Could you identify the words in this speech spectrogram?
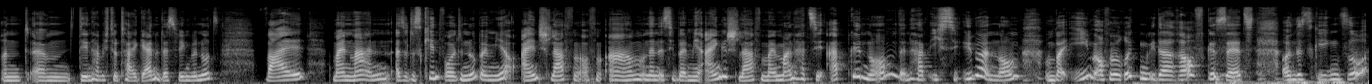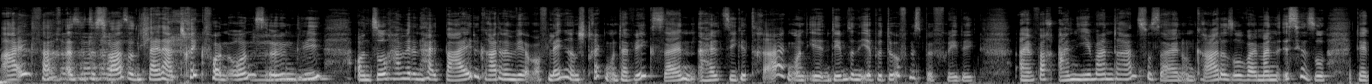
und ähm, den habe ich total gerne deswegen benutzt, weil mein Mann, also das Kind wollte nur bei mir einschlafen auf dem Arm und dann ist sie bei mir eingeschlafen. Mein Mann hat sie abgenommen, dann habe ich sie übernommen und bei ihm auf dem Rücken wieder raufgesetzt. Und es ging so einfach. Also das war so ein kleiner Trick von uns mhm. irgendwie. Und so haben wir dann halt beide, gerade wenn wir auf längeren Strecken unterwegs sein, halt sie getragen und ihr in dem Sinne ihr Bedürfnis befriedigt. Einfach an jemanden dran zu sein. Und gerade so, weil man ist ja so, der,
